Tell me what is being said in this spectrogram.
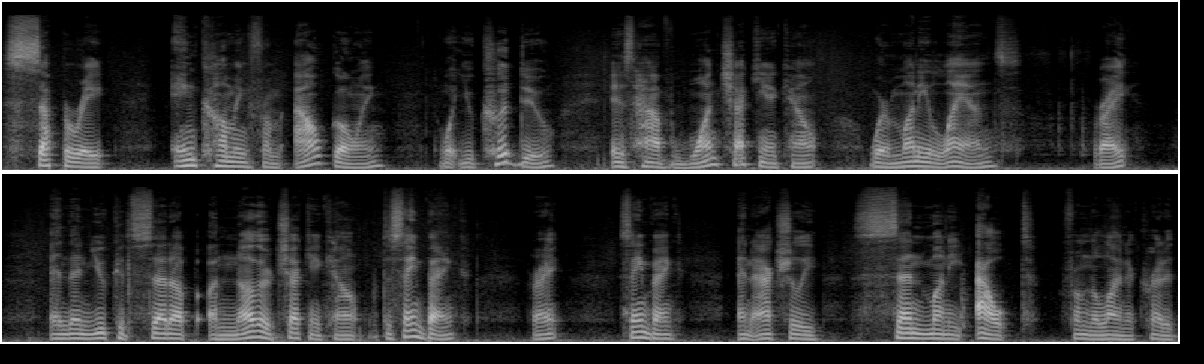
separate incoming from outgoing, what you could do is have one checking account where money lands, right? And then you could set up another checking account with the same bank, right? Same bank, and actually send money out from the line of credit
